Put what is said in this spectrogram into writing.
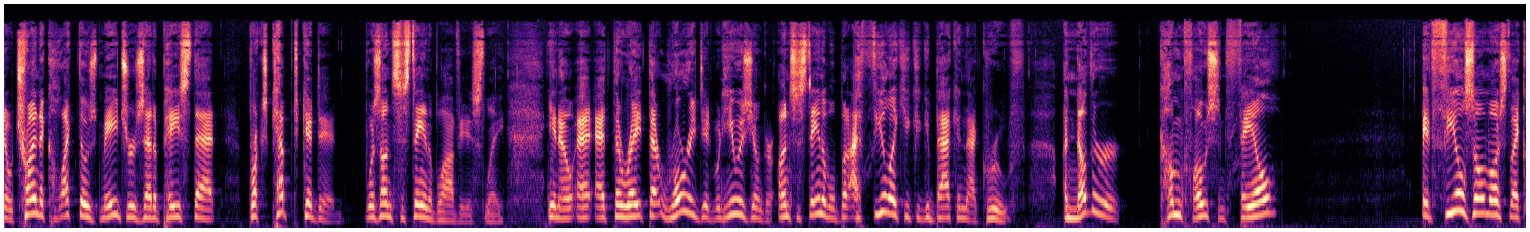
know, trying to collect those majors at a pace that Brooks Kepka did was unsustainable, obviously. You know, at, at the rate that Rory did when he was younger, unsustainable. But I feel like you could get back in that groove. Another come close and fail. It feels almost like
